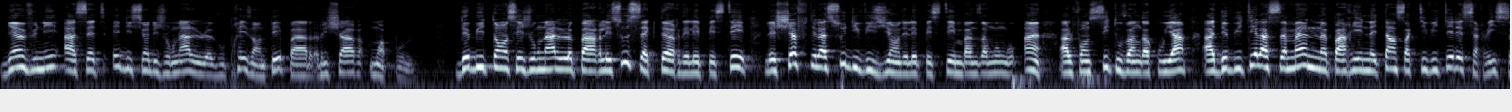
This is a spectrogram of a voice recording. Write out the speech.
bienvenue à cette édition du journal vous présentée par Richard Moipoul. Débutant ce journal par les sous-secteurs de l'EPST, le chef de la sous-division de l'EPST Mbanzangungu 1, Alphonse Situvanga a débuté la semaine par une intense activité de service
